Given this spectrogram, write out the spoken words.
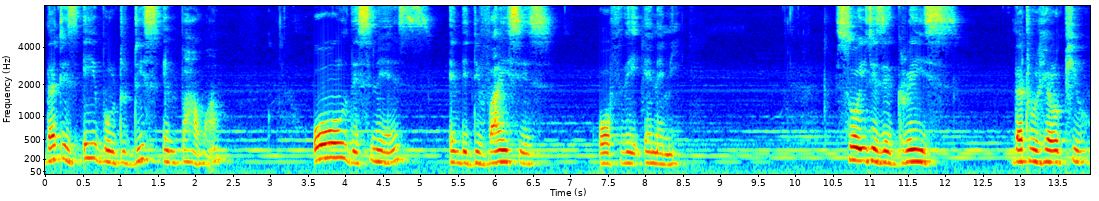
that is able to disempower all the snares and the devices of the enemy. So it is a grace that will help you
